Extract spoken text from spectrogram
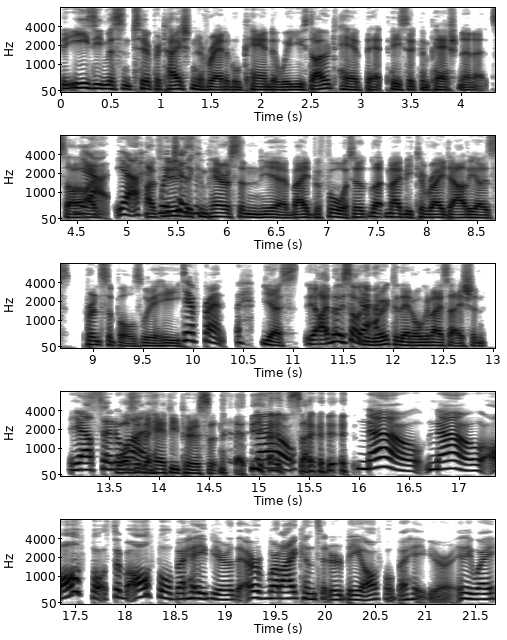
the easy misinterpretation of radical candor where you don't have that piece of compassion in it. So yeah, I've, yeah. I've Which heard is, the comparison, yeah, made before to maybe to Ray Dalio's principles, where he different. Yes, I know someone yeah. who worked at that organization. Yeah, so do wasn't I. a happy person. No, yeah, so. no, no, awful, some awful behavior, or what I consider to be awful behavior. Anyway,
